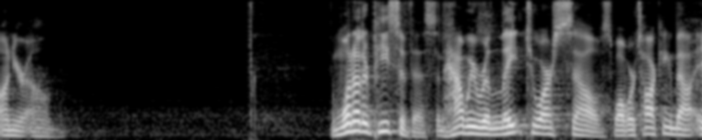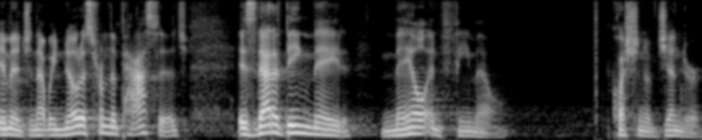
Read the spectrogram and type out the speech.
on your own. And one other piece of this and how we relate to ourselves while we're talking about image and that we notice from the passage is that of being made male and female. A question of gender.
